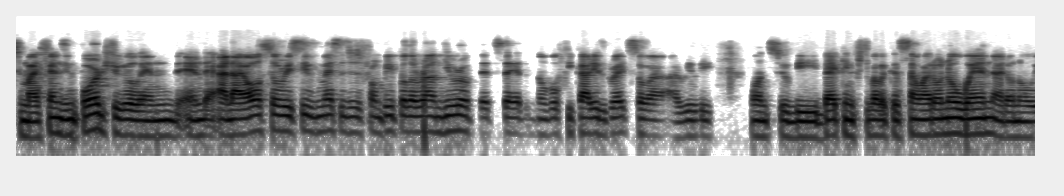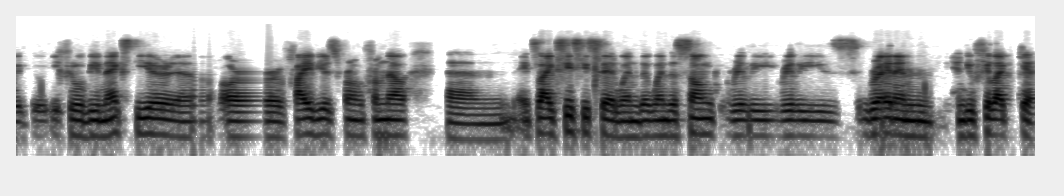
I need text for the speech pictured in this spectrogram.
to my fans in Portugal, and and and I also received messages from people around Europe that said Não Vou Ficar is great. So I, I really want to be back in Festival da Canção. I don't know when. I don't know if, if it will be next year uh, or five years from from now. Um, it's like Sissi said when the when the song really really is great and and you feel like yeah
